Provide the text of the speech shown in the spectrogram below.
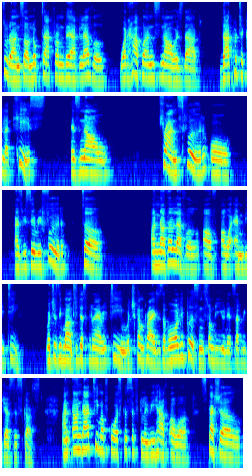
students are looked at from that level, what happens now is that that particular case is now transferred or, as we say, referred to another level of our MDT, which is the multidisciplinary team, which comprises of all the persons from the units that we just discussed. And on that team, of course, specifically, we have our special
